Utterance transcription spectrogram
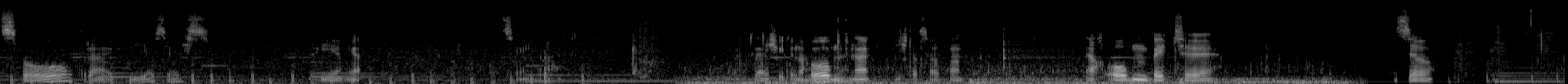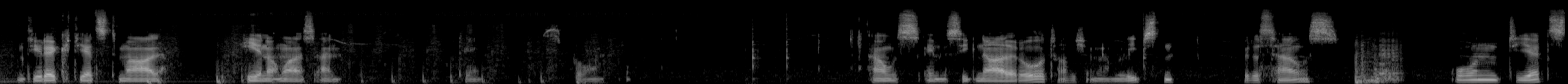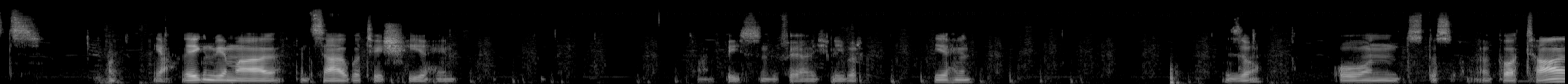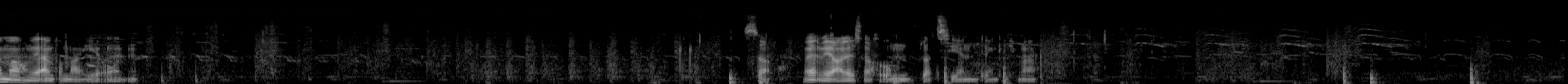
2, 3, 4, 6, 4, ja. 10 brauchen Gleich wieder nach oben. Nein, nicht das aufhören. Nach oben bitte. So. Und direkt jetzt mal hier nochmals ein den Spawn. Haus im Signal Rot habe ich immer am liebsten für das Haus. Und jetzt ja, legen wir mal den Zaubertisch hier hin. Ein bisschen gefährlich, lieber hier hin. So. Und das Portal machen wir einfach mal hier unten. So, werden wir alles nach oben platzieren, denke ich mal.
